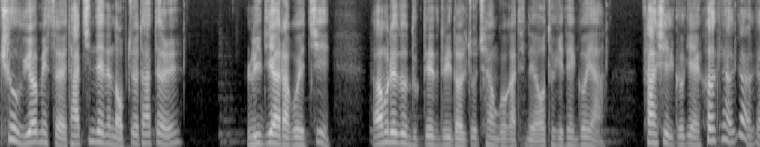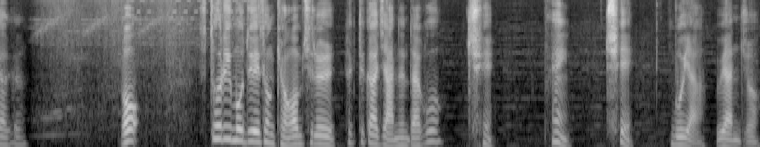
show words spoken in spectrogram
큐 위험했어요. 다친 데는 없죠 다들. 리디아라고 했지. 아무래도 늑대들이 널 쫓아온 것 같은데 어떻게 된 거야? 사실 그게 흑흑흑흑. 어? 스토리 모드에선 경험치를 획득하지 않는다고? 최. 행. 최. 뭐야? 왜 안 줘?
